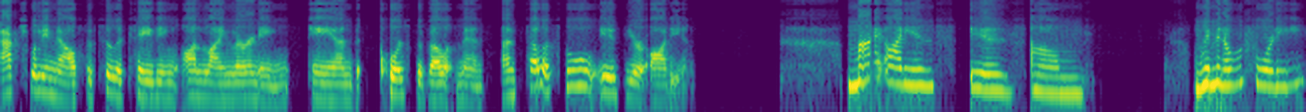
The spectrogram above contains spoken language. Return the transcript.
actually now facilitating online learning and course development. And tell us who is your audience? My audience is um, women over 40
